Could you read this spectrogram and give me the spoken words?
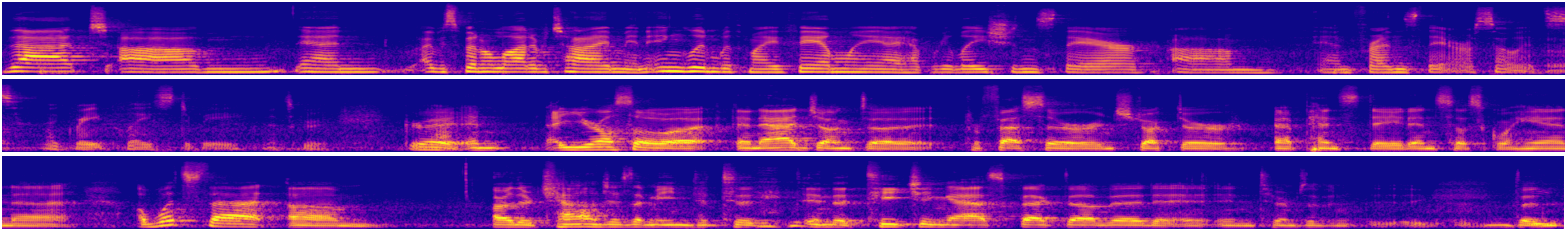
that um, and i've spent a lot of time in england with my family i have relations there um, and friends there so it's a great place to be That's great. Great. And uh, you're also uh, an adjunct uh, professor, instructor at Penn State and Susquehanna. Uh, what's that? Um, are there challenges, I mean, to, to, in the teaching aspect of it in, in terms of the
